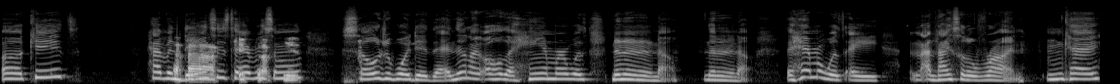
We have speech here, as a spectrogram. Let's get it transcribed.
uh, kids having dances to every song. kids. Soulja Boy did that, and they're like, "Oh, the Hammer was no, no, no, no, no, no, no, no. The Hammer was a a nice little run. Okay,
